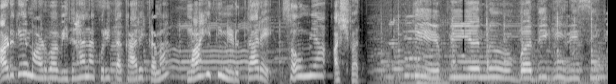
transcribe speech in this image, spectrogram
ಅಡುಗೆ ಮಾಡುವ ವಿಧಾನ ಕುರಿತ ಕಾರ್ಯಕ್ರಮ ಮಾಹಿತಿ ನೀಡುತ್ತಾರೆ ಸೌಮ್ಯ ಅಶ್ವಥ್. ಕೇಪಿಯನ್ನು ಬದಿಗಿರಿಸಿ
